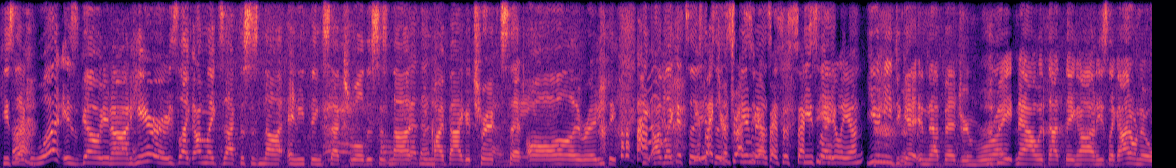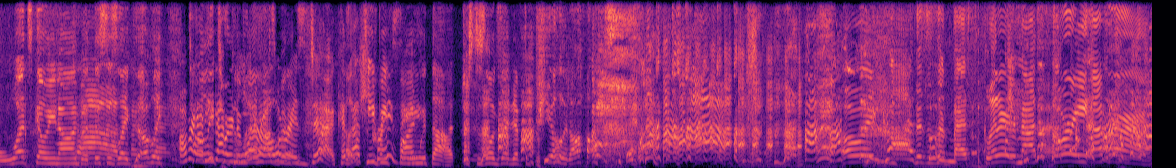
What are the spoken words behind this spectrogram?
He's like, what is going on here? He's like, I'm like, Zakk, this is not anything sexual. This is not in my bag of tricks at all or anything. He, I'm like, it's a, He's it's like, a "You're skin dressing up mask." As a sexy He's like, alien. You need to get in that bedroom right now with that thing on. He's like, I don't know what's going on, but this is like, I'm like, Oh God, totally turned to my husband. over his dick. Like, That's he'd crazy. be fine with that, just as long as I didn't have to peel it off. Oh my god, this is the best glitter mask story ever.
